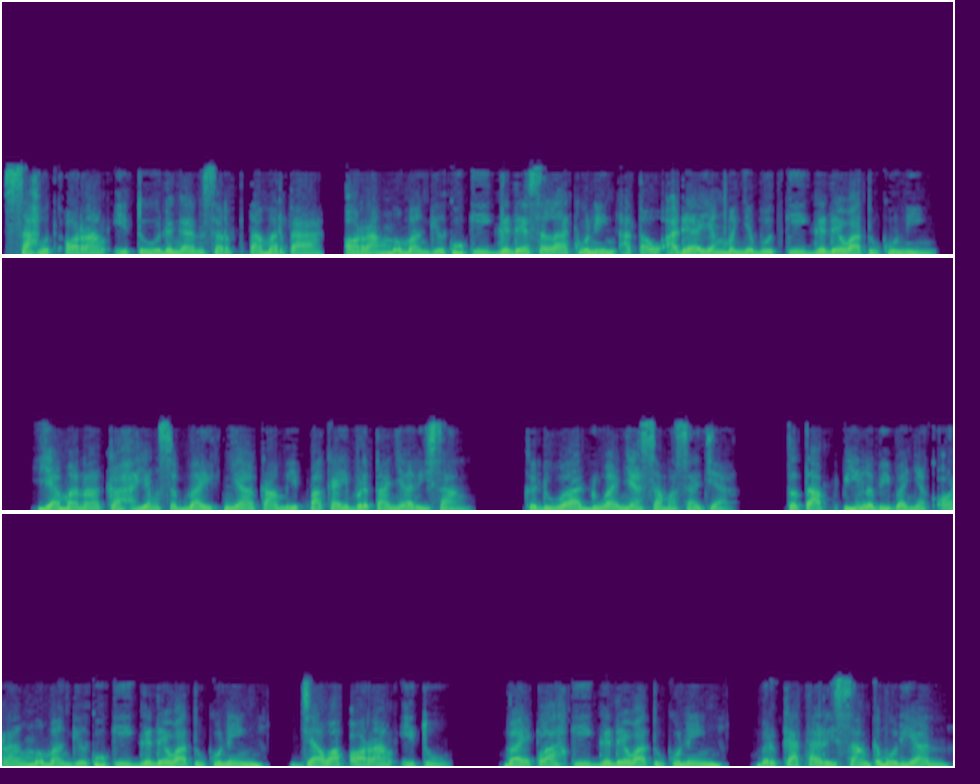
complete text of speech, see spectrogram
sahut orang itu dengan serta-merta, orang memanggil Ki Gede Sela Kuning atau ada yang menyebut Ki Gede Watu Kuning. Ya manakah yang sebaiknya kami pakai bertanya risang? Kedua-duanya sama saja. Tetapi lebih banyak orang memanggil Ki Gede Watu Kuning, jawab orang itu. Baiklah Ki Gede Watu Kuning, berkata Risang kemudian,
